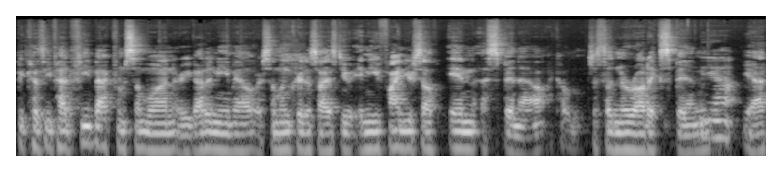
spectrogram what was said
because you've had feedback from someone or you got an email or someone criticized you and you find yourself in a spin out, I call it just a neurotic spin. yeah, Yeah.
